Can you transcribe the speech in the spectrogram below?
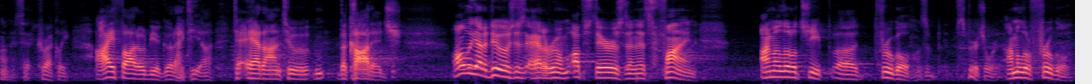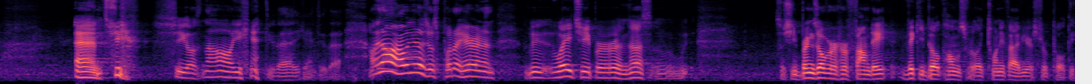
let me say it correctly. I thought it would be a good idea to add on to the cottage. All we got to do is just add a room upstairs and it's fine. I'm a little cheap, uh, frugal is a spiritual word. I'm a little frugal. And she, she goes, No, you can't do that. You can't do that. I mean, no, all we do is just put it here and it'll be way cheaper. And just, so she brings over her foundation. Vicki built homes for like 25 years for Pulte.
